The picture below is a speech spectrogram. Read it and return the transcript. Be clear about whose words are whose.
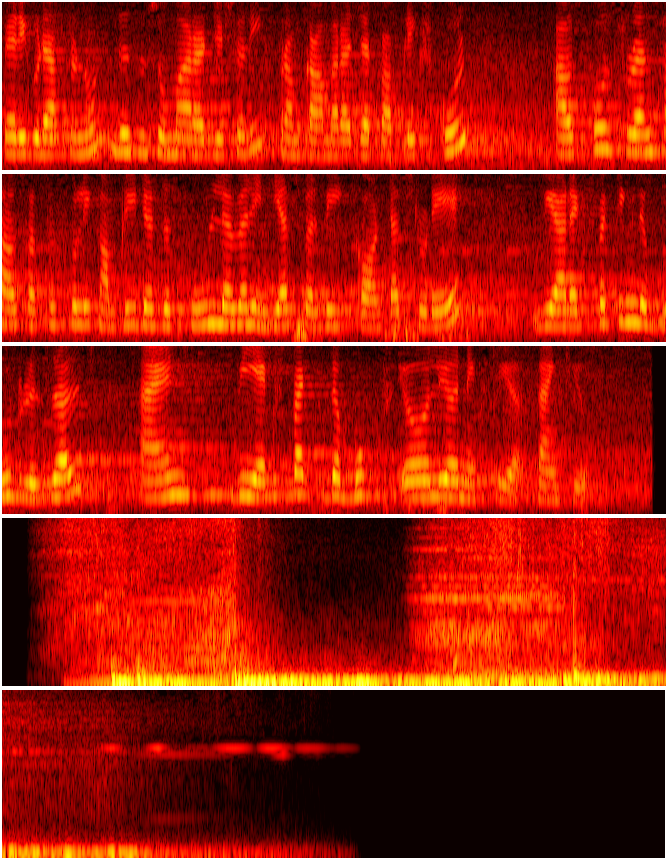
Speaker 1: Very good afternoon. This is Suma Rajeshwari from Kamarajar Public School. Our school students have successfully completed the school level India Spelling contest today. We are expecting the good result and we expect the books earlier next year. Thank you.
